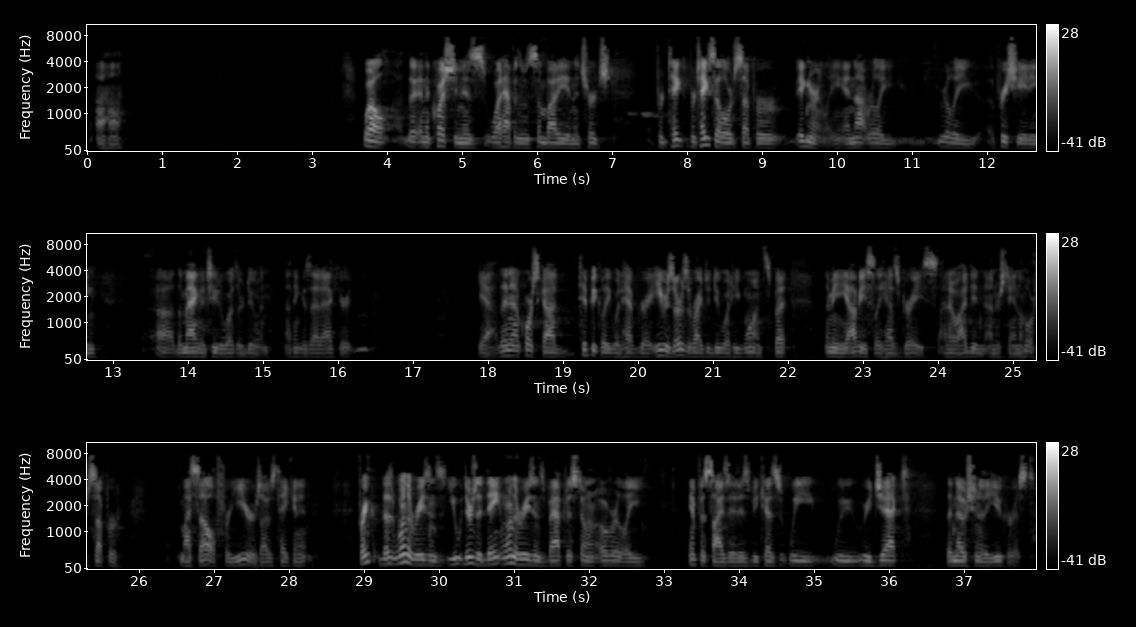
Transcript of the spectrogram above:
Uh huh. Well, the, and the question is, what happens when somebody in the church partake, partakes the Lord's Supper ignorantly and not really, really appreciating uh, the magnitude of what they're doing? I think is that accurate? Yeah. Then of course God typically would have grace. He reserves the right to do what He wants, but I mean, He obviously has grace. I know I didn't understand the Lord's Supper myself for years. I was taking it Frank, one of the reasons you, there's a date, one of the reasons Baptists don't overly emphasize it is because we we reject the notion of the Eucharist.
